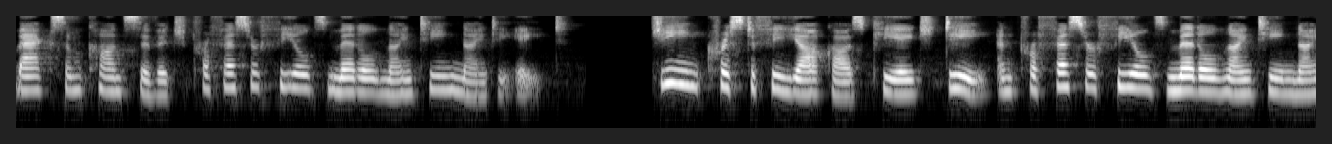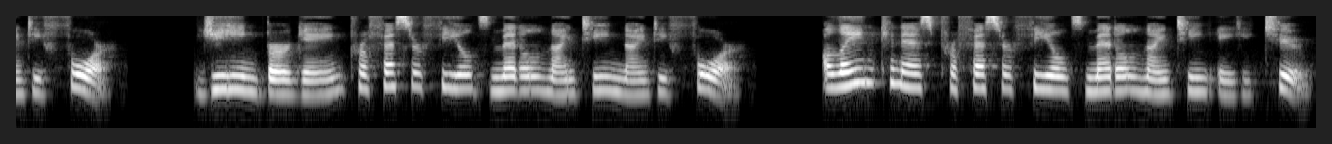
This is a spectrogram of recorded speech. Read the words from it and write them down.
Maxim Kontsevich Professor Fields Medal 1998. Jean Christophe Yoccoz PhD and Professor Fields Medal 1994. Jean Bourgain Professor Fields Medal 1994. Alain Connes Professor Fields Medal 1982.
